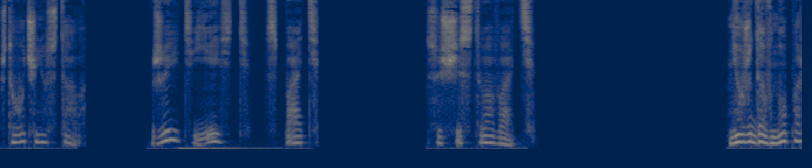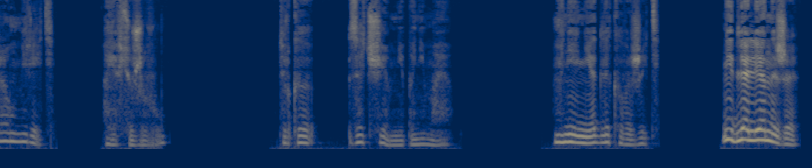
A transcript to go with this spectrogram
что очень устала. Жить, есть, спать, существовать. Мне уже давно пора умереть, а я все живу. Только зачем, не понимаю. Мне не для кого жить. Не для Лены же.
